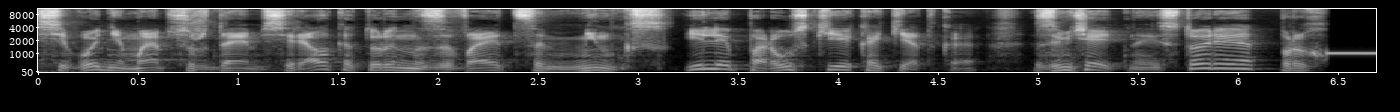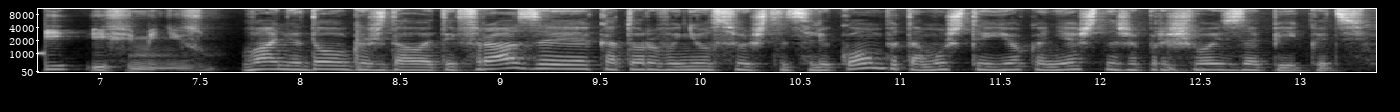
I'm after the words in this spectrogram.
Сегодня мы обсуждаем сериал, который называется «Минкс» или по-русски «Кокетка». Замечательная история про ху и феминизм. Ваня долго ждал этой фразы, которую вы не услышите целиком, потому что ее, конечно же, пришлось запикать.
